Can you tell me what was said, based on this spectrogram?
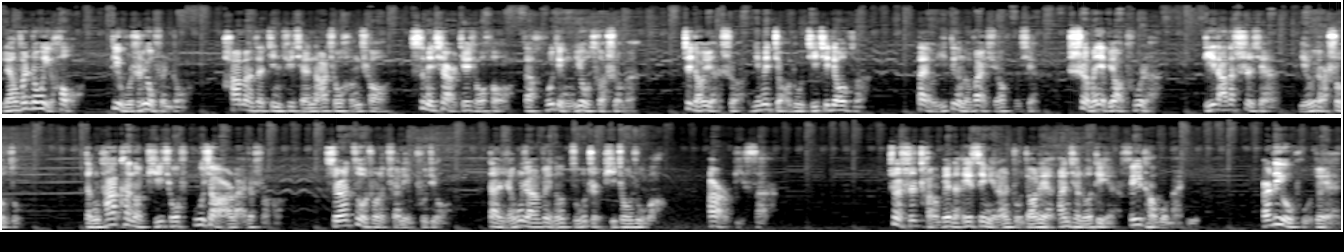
两分钟以后，第五十六分钟，哈曼在禁区前拿球横敲，斯米切尔接球后在弧顶右侧射门。这脚远射因为角度极其刁钻，带有一定的外旋弧线，射门也比较突然，迪达的视线也有点受阻。等他看到皮球呼啸而来的时候，虽然做出了全力扑救，但仍然未能阻止皮球入网，二比三。这时，场边的 AC 米兰主教练安切洛蒂非常不满意，而利物浦队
